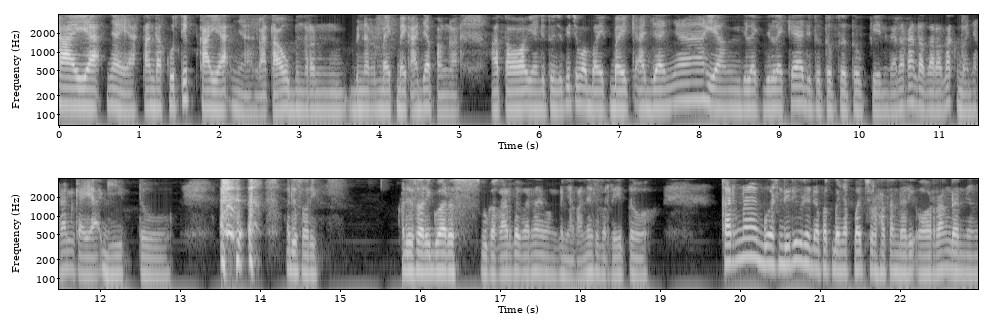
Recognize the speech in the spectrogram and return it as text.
kayaknya ya tanda kutip kayaknya. Nggak tahu beneran bener baik-baik aja apa enggak atau yang ditunjukin cuma baik-baik ajanya yang jelek-jeleknya ditutup-tutupin. Karena kan rata-rata kebanyakan kayak gitu. Aduh sorry. Aduh sorry gue harus buka kartu karena emang kenyataannya seperti itu. Karena gue sendiri udah dapat banyak banget curhatan dari orang dan yang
